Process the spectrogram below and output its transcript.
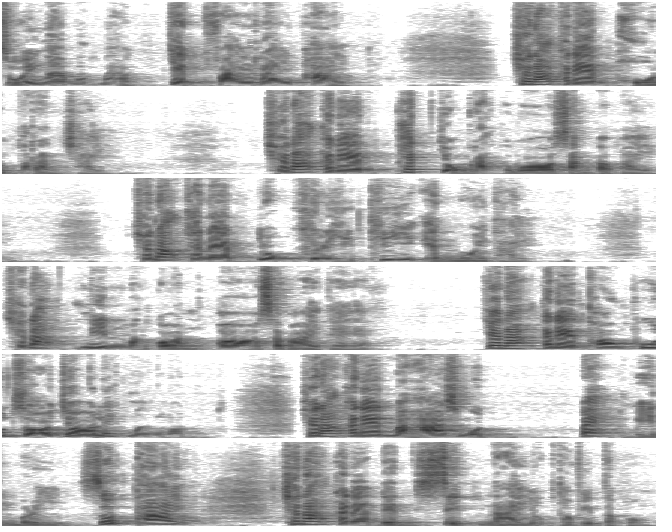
สวยงามมากๆเจ็ดไฟไร้พ่าย ชนะคะแนนผลพรันชัย ชนะคะแนนเพชรจงรักวอสังประภัย ชนะคะแนนยกครีที่เอ็นมวยไทย ชนะนินมังกรอ้อสบายแท้ ชนะคะแนนทองพูนสอจอเล็กเมืองนนท์ชนะคะแนนมหาสมุทรแปะมีนบุรี สุดท้าย ชนะคะแนนเด่นสิทธิ์นายกทวีปตะพงศ์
